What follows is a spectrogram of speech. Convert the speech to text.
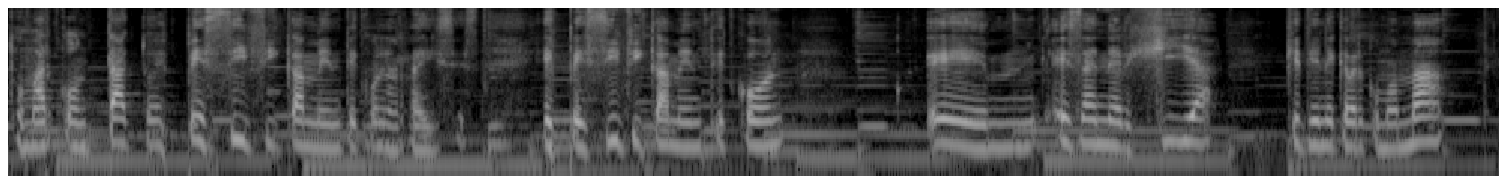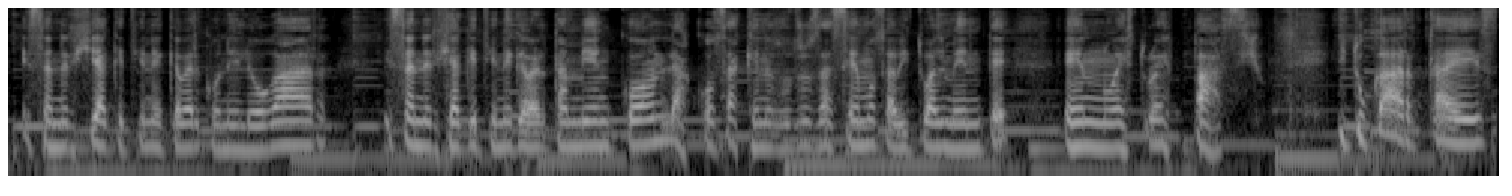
tomar contacto específicamente con las raíces, específicamente con em, esa energía que tiene que ver con mamá, esa energía que tiene que ver con el hogar, esa energía que tiene que ver también con las cosas que nosotros hacemos habitualmente en nuestro espacio. Y tu carta es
